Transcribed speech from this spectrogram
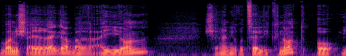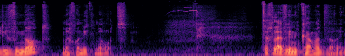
בואו נשאר רגע ברעיון של אני רוצה לקנות או לבנות מכונית מרוץ. צריך להבין כמה דברים.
